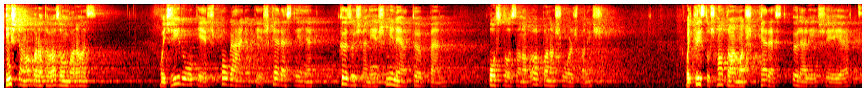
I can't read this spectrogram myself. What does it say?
Isten akarata azonban az, hogy zsidók és pogányok és keresztények közösen és minél többen osztozzanak abban a sorsban is, hogy Krisztus hatalmas kereszt öleléséért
